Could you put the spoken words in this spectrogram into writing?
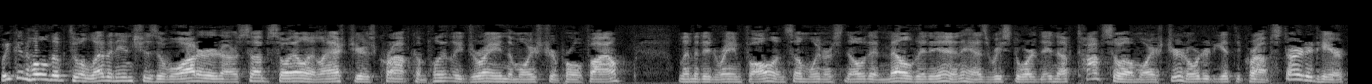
We can hold up to 11 inches of water in our subsoil and last year's crop completely drained the moisture profile. Limited rainfall and some winter snow that melted in has restored enough topsoil moisture in order to get the crop started here,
